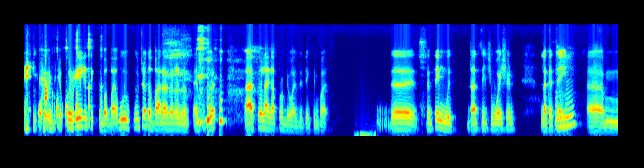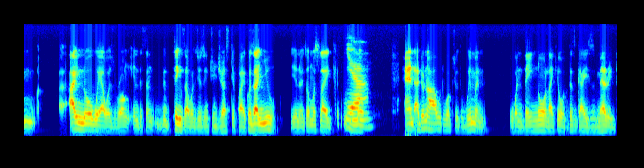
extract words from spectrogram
if, if we really think about but we, we'll talk about that another episode but i feel like i probably was the victim but the the thing with that situation like i said Mhm. um I know where I was wrong in the sense the things I was using to justify because I knew, you know, it's almost like you know, Yeah. and I don't know how it works with women when they know, like, yo, this guy is married.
